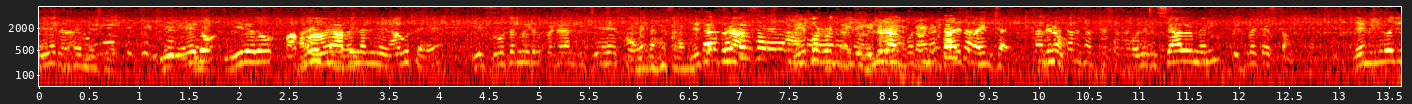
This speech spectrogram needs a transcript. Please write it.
నేనే కదా మీరేదో పాప ఆమె ఆపిందని నేను ఆగితే మీరు సోషల్ మీడియాలో పెట్టడానికి చేసేస్తే ఇల్లు రాకపోతే వహించాలి నేను కొన్ని విషయాలు మేము పెట్టేస్తాం నేను ఈ రోజు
